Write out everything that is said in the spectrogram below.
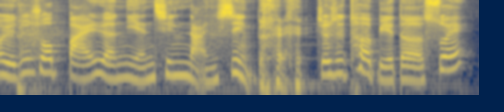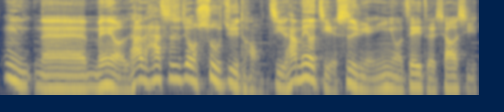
哦，也就是说，白人年轻男性对，就是特别的衰。嗯，呃，没有，他他是用数据统计，他没有解释原因。有这一则消息，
